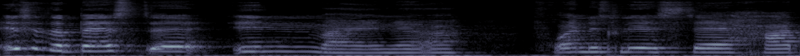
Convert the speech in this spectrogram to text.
ist er der Beste in meiner Freundesliste, hat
